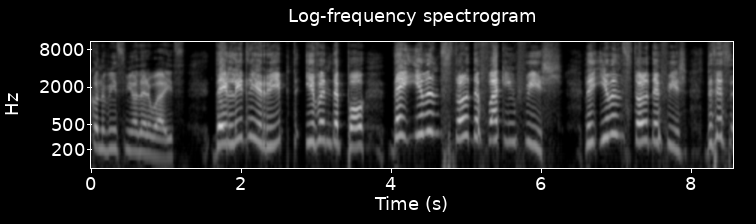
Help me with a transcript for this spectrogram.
convince me otherwise. They literally ripped even the pole. They even stole the fucking fish. They even stole the fish. This is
